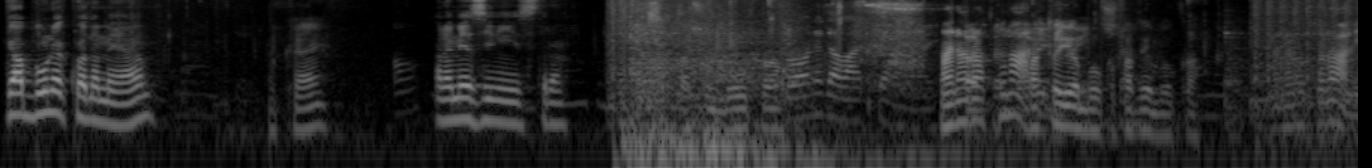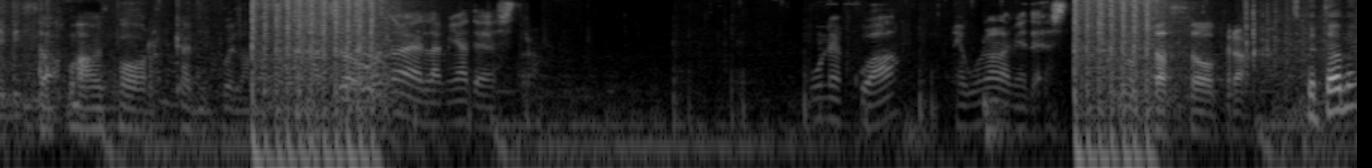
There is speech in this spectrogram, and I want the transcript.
Gabbuno è qua da me, eh. Ok. Alla mia sinistra. Faccio un buco. Ma hanno rotto Ho l'alibi. fatto io buco, ho fatto io buco. Hanno rotto l'alibi, sta qua. Ma porca di quella Mazzo, uno è alla mia destra. Uno è qua e uno alla mia destra. Uno sta sopra. Aspettate.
